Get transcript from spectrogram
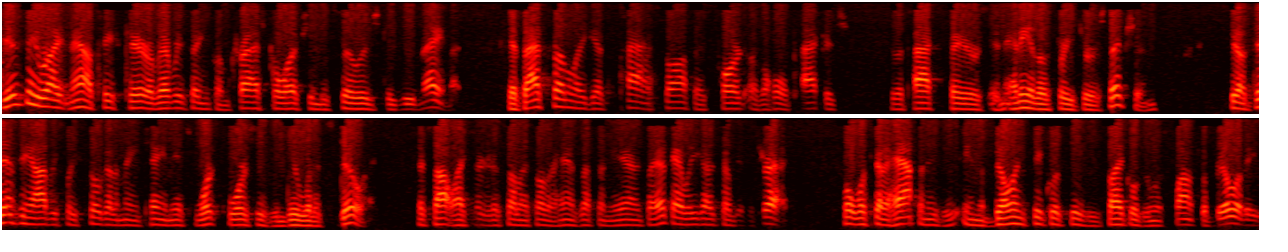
Disney right now takes care of everything from trash collection to sewage to you name it. If that suddenly gets passed off as part of the whole package to the taxpayers in any of those three jurisdictions, you know, Disney obviously still going to maintain its workforces and do what it's doing. It's not like they're going to suddenly throw their hands up in the air and say, okay, well, you guys come get the trash. Well, what's going to happen is in the billing sequences and cycles and responsibility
